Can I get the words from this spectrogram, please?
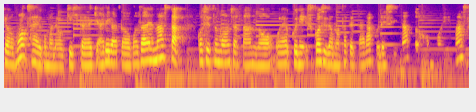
今日も最後までお聴きいただきありがとうございました。ご質問者さんのお役に少しでも立てたら嬉しいなと思います。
